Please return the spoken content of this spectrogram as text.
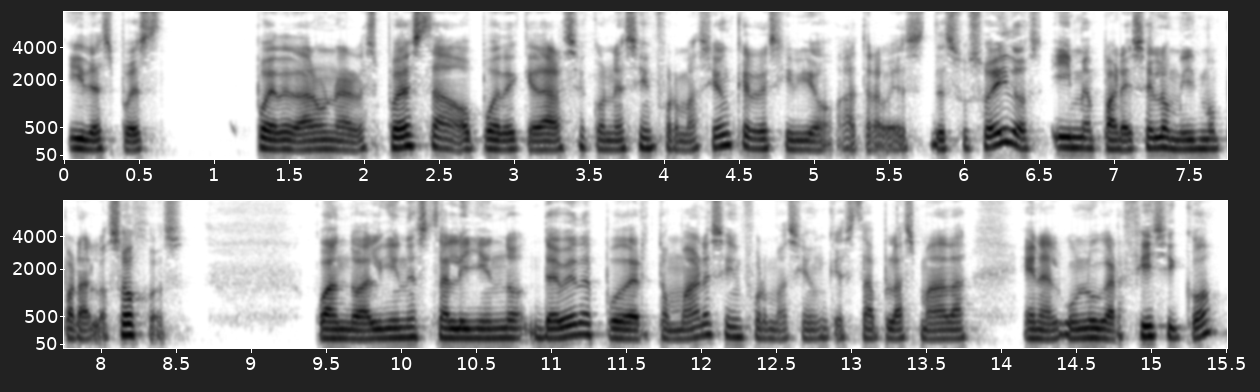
y después puede dar una respuesta o puede quedarse con esa información que recibió a través de sus oídos y me parece lo mismo para los ojos. Cuando alguien está leyendo debe de poder tomar esa información que está plasmada en algún lugar físico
